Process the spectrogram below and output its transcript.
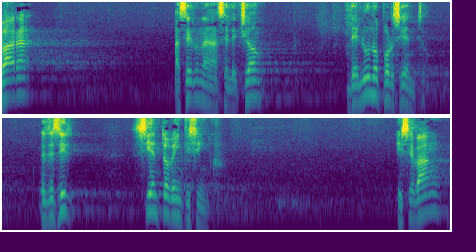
para hacer una selección del 1%, es decir, 125. Y se van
